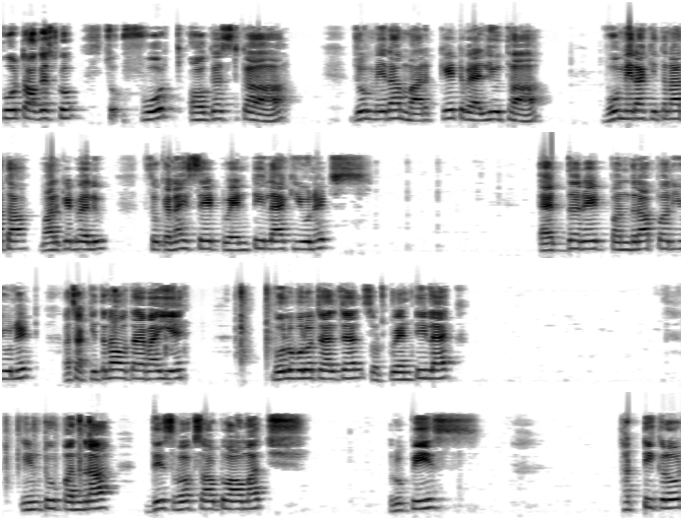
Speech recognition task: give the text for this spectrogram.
फोर्थ अगस्त को। सो फोर्थ अगस्त का जो मेरा मार्केट वैल्यू था, वो मेरा कितना था market value so can I say twenty lakh units at the rate पंद्रह पर यूनिट अच्छा कितना होता है भाई ये? बोलो बोलो, चल चल। सो ट्वेंटी लैख इंटू पंद्रह this works out to how much rupees thirty crore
